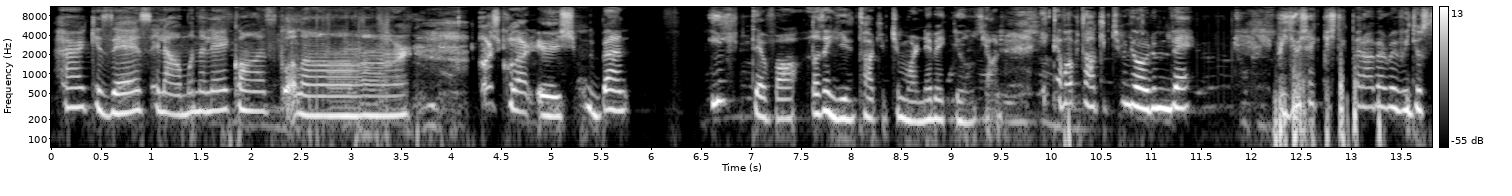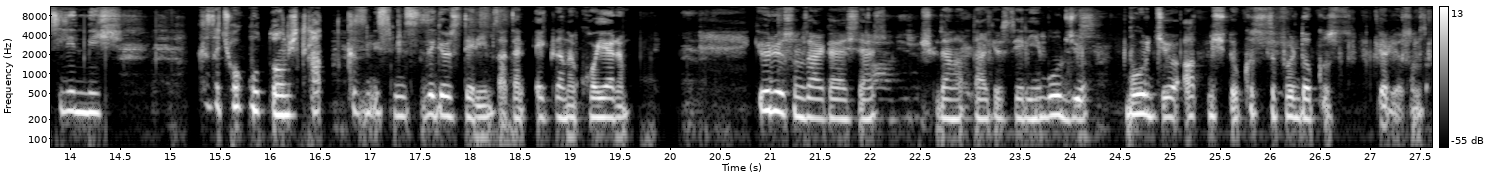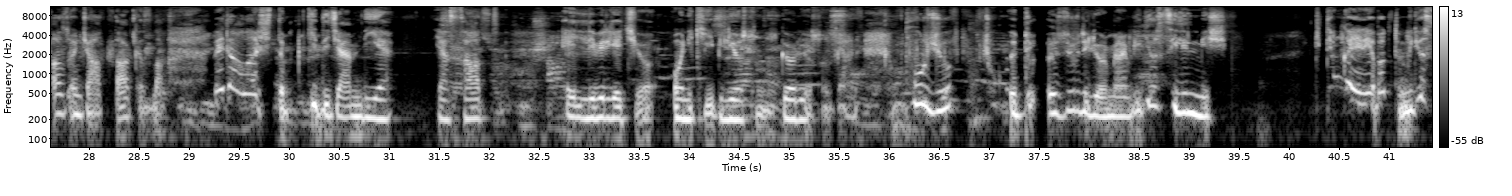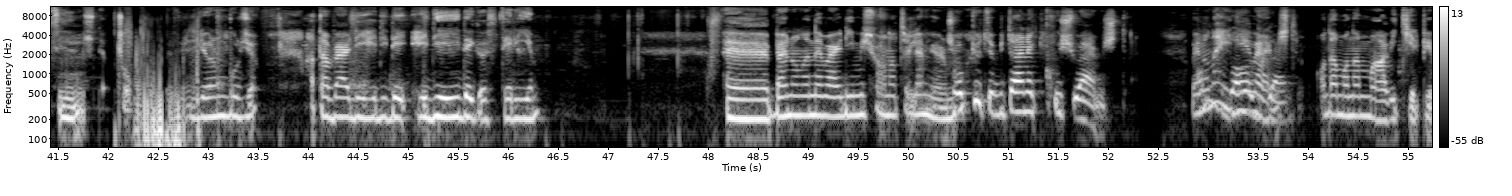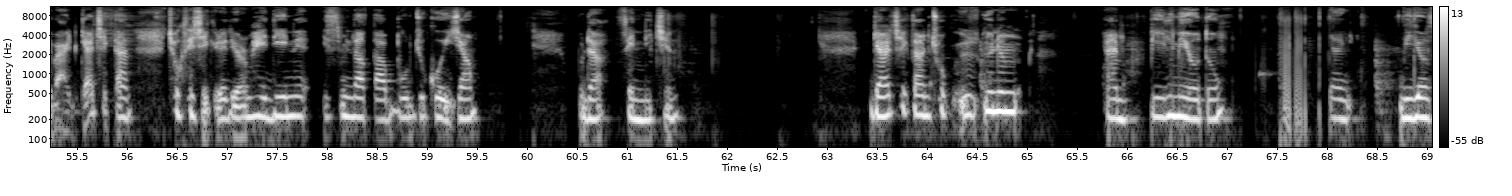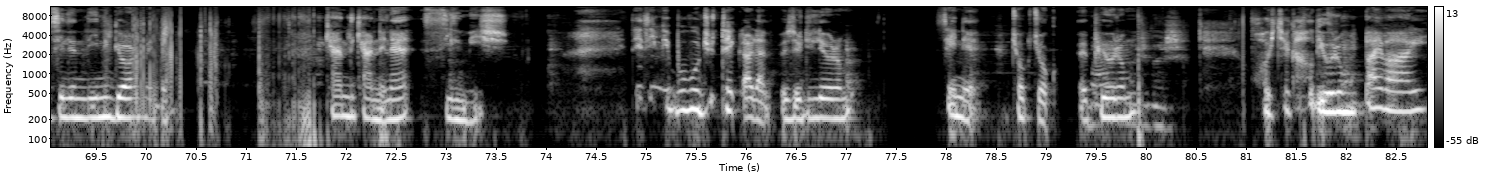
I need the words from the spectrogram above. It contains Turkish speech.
Herkese selamun aleyküm aşkolar. Aşkolar e, şimdi ben ilk defa zaten 7 takipçim var ne bekliyorsunuz yani. İlk defa bir takipçimi gördüm ve video çekmiştik beraber ve video silinmiş. Kız da çok mutlu olmuştuk. Kızın ismini size göstereyim zaten ekrana koyarım. Görüyorsunuz arkadaşlar. Şuradan hatta göstereyim. Burcu. Burcu 6909 görüyorsunuz. Az önce hatta kızla vedalaştım gideceğim diye. Ya saat 51 geçiyor. 12'yi biliyorsunuz, görüyorsunuz yani. Burcu çok ödü- özür diliyorum yani video silinmiş. Gittim galeriye baktım video silinmişti. Çok özür diliyorum Burcu. Hatta verdiği hediye, hediyeyi de göstereyim. Ee, ben ona ne verdiğimi şu an hatırlamıyorum. Çok kötü bir tane kuş vermişti. Ben Ama ona hediye güzel. vermiştim. O da bana mavi kirpi verdi. Gerçekten çok teşekkür ediyorum. Hediyeni ismini hatta Burcu koyacağım. Bu da senin için. Gerçekten çok üzgünüm. Yani bilmiyordum. Yani videonun silindiğini görmedim. Kendi kendine silmiş. Dediğim gibi bu Burcu tekrardan özür diliyorum. Seni çok çok öpüyorum. Hoşça kal diyorum. Bay bay.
